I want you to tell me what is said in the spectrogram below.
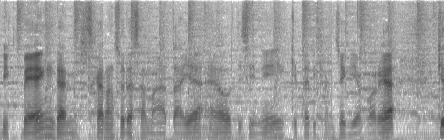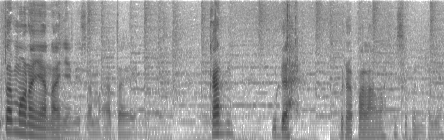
Big Bang dan sekarang sudah sama Ataya L di sini kita di Kamjagia Korea. Kita mau nanya-nanya nih sama Ataya nih. Kan udah berapa lama sih sebenarnya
